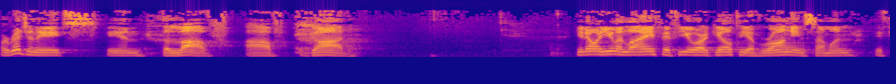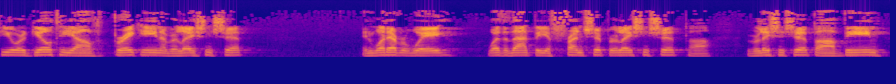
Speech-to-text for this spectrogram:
originates in the love of God. You know, in human life, if you are guilty of wronging someone, if you are guilty of breaking a relationship in whatever way, whether that be a friendship relationship, a relationship of being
